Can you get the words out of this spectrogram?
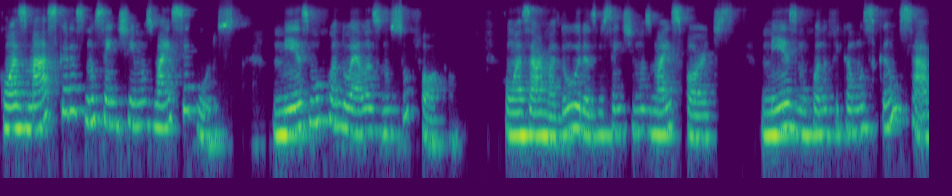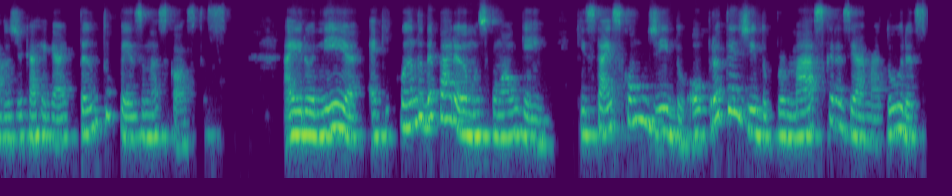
com as máscaras, nos sentimos mais seguros, mesmo quando elas nos sufocam. Com as armaduras, nos sentimos mais fortes, mesmo quando ficamos cansados de carregar tanto peso nas costas. A ironia é que quando deparamos com alguém que está escondido ou protegido por máscaras e armaduras,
